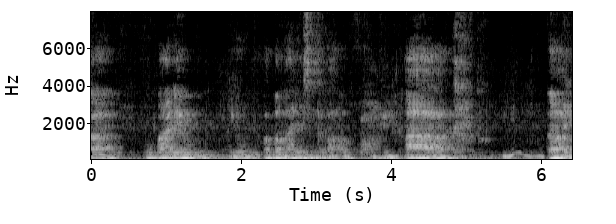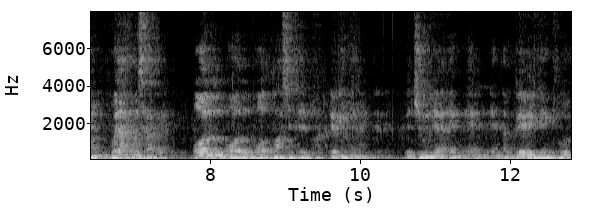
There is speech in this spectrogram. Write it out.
Uh, kung paano yung, yung pagmamahal niya sa trabaho. Okay. Ah, um, wala akong masabi. All all all positive, everything with Julia and and and I'm very thankful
